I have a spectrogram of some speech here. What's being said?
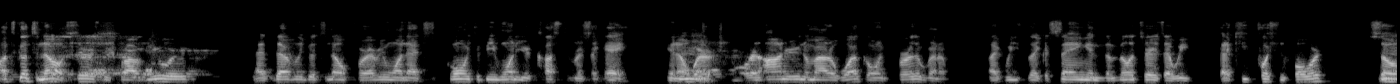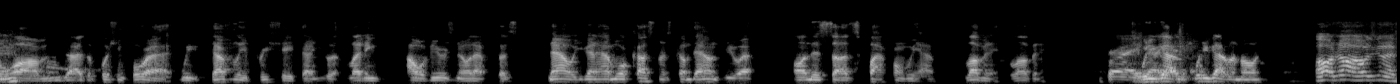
That's good to know. Seriously, for our viewers, that's definitely good to know for everyone that's going to be one of your customers. Like, hey, you know, Mhm. we're we're gonna honor you no matter what. Going further, we're gonna like we like a saying in the military is that we gotta keep pushing forward. So Mhm. um, you guys are pushing forward. We definitely appreciate that you letting our viewers know that because now you're gonna have more customers come down to you at, on this uh, this platform we have. Loving it, loving it. Right. What do you got? What do you got, Ramon? Oh no, I was gonna,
